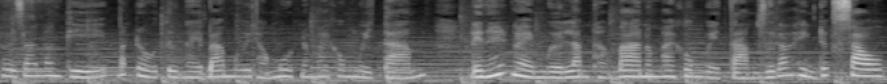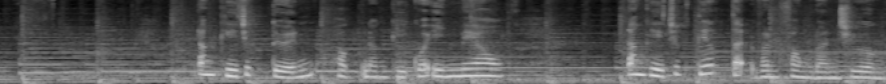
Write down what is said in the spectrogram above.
Thời gian đăng ký bắt đầu từ ngày 30 tháng 1 năm 2018 đến hết ngày 15 tháng 3 năm 2018 dưới các hình thức sau. Đăng ký trực tuyến hoặc đăng ký qua email. Đăng ký trực tiếp tại văn phòng đoàn trường.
